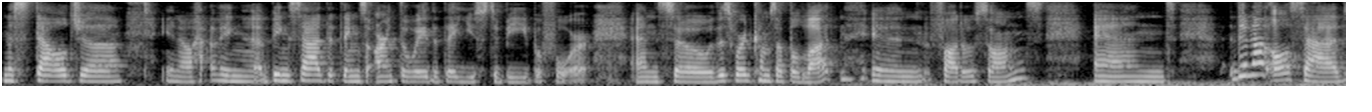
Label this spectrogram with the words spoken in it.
nostalgia, you know, having, uh, being sad that things aren't the way that they used to be before. And so this word comes up a lot in fado songs. And they're not all sad.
